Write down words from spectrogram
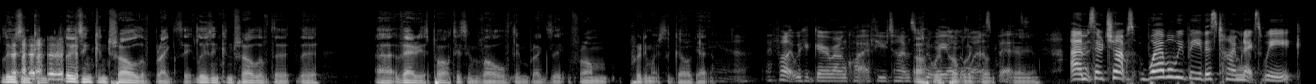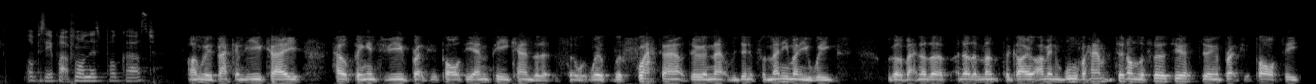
Losing, con- losing control of Brexit, losing control of the, the uh, various parties involved in Brexit from pretty much the go get. Yeah. I feel like we could go around quite a few times, Oh, couldn't we we, on the worst could. bits? Yeah, Um, so, chaps, where will we be this time next week? Obviously, apart from on this podcast. I'm going to be back in the UK helping interview Brexit Party MP candidates. So we're, we're flat out doing that. We've been doing it for many, many weeks. We've got about another another month to go. I'm in Wolverhampton on the 30th doing a Brexit Party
